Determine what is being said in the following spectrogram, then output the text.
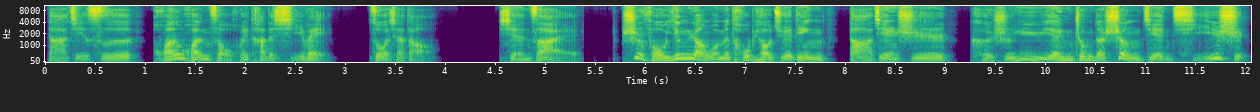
大祭司缓缓走回他的席位，坐下道：“现在是否应让我们投票决定大剑师可是预言中的圣剑骑士？”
